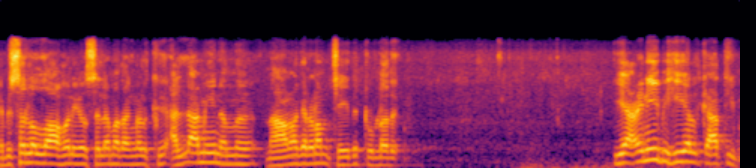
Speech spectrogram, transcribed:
നബി സല്ലല്ലാഹു അലൈഹി വസ്ലമ തങ്ങൾക്ക് അല്ലാമീൻ എന്ന് നാമകരണം ചെയ്തിട്ടുള്ളത്. ഈ ബിഹി അൽ കാത്തിം.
